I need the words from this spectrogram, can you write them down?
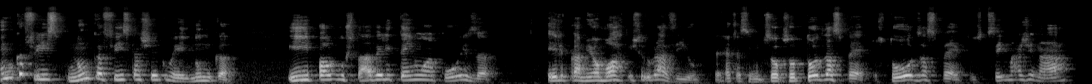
Nunca fiz, nunca fiz cachê com ele, nunca. E Paulo Gustavo, ele tem uma coisa, ele para mim é o maior artista do Brasil, certo? Assim, sobre, sobre todos os aspectos, todos os aspectos. Que você imaginar,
